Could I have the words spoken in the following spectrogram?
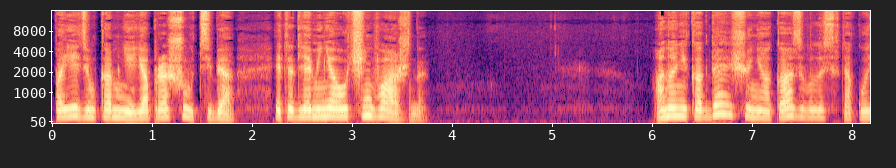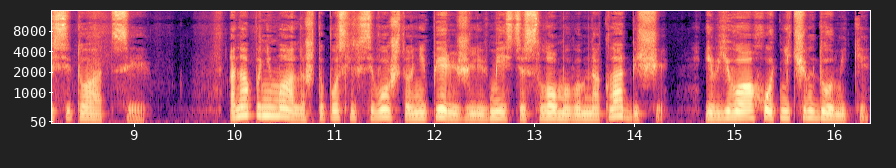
Поедем ко мне, я прошу тебя. Это для меня очень важно». Она никогда еще не оказывалась в такой ситуации. Она понимала, что после всего, что они пережили вместе с Ломовым на кладбище и в его охотничьем домике,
